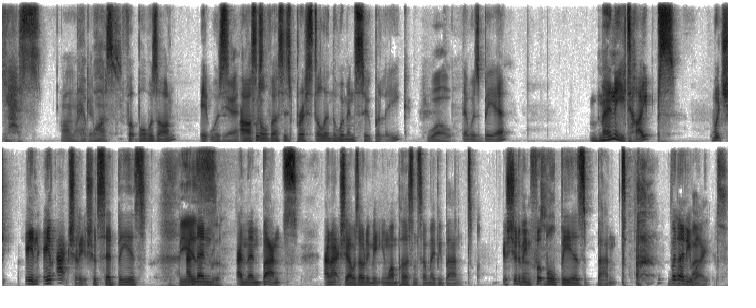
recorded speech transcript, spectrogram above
yes, Oh my it goodness. was. Football was on. It was Yeah. Arsenal versus Bristol in the Women's Super League. Whoa. There was beer, many types, which in if actually it should said beers, Beers. and then and then bants. And actually, I was only meeting one person, so maybe bant. It should have been football, beers, bant. but anyway, Bant.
